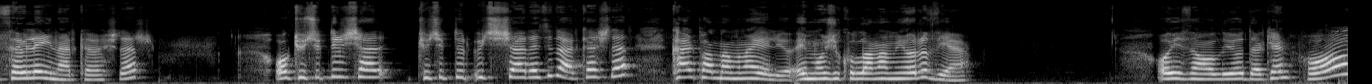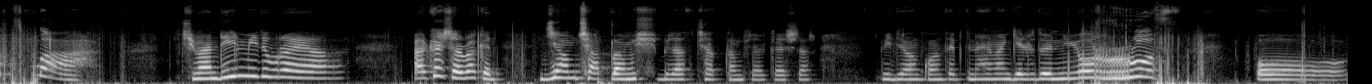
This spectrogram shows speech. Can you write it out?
söyleyin arkadaşlar. O küçüktür işaret küçüktür 3 işareti de arkadaşlar kalp anlamına geliyor. Emoji kullanamıyoruz ya. O yüzden oluyor derken hoppa. Çimen değil miydi buraya? Arkadaşlar bakın cam çatlamış. Biraz çatlamış arkadaşlar. Videonun konseptine hemen geri dönüyoruz. O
